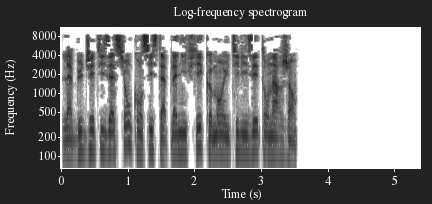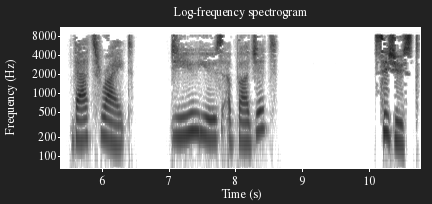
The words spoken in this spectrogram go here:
La budgétisation consiste à planifier comment utiliser ton argent. That's right. Do you use a budget? C'est juste.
